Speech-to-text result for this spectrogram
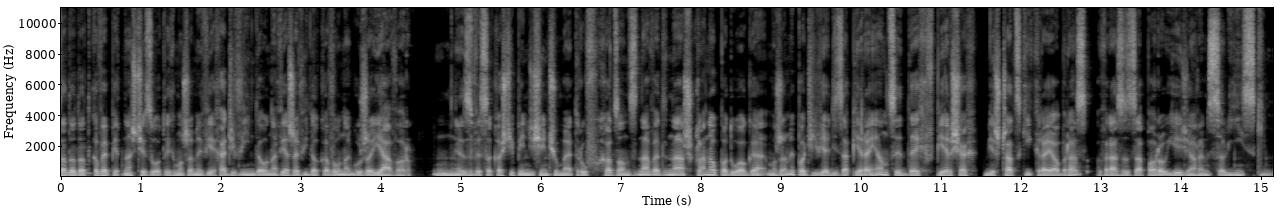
Za dodatkowe 15 zł możemy wjechać windą na wieżę widokową na górze Jawor. Z wysokości 50 metrów, wchodząc nawet na szklaną podłogę, możemy podziwiać zapierający dech w piersiach bieszczacki krajobraz wraz z zaporą i jeziorem Solińskim.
